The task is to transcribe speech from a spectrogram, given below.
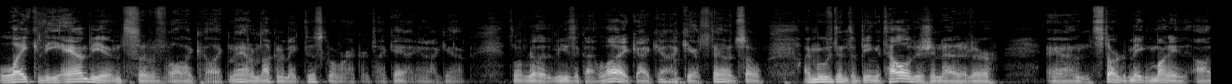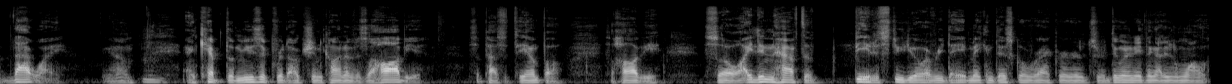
like the ambience of like, like man, I'm not going to make disco records. I can't, you know, I can't. It's not really the music I like. I, mm-hmm. I can't stand it. So I moved into being a television editor and started making money uh, that way you know, mm. and kept the music production kind of as a hobby, as a pasatiempo, as a hobby. So I didn't have to be at a studio every day making disco records or doing anything I didn't want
